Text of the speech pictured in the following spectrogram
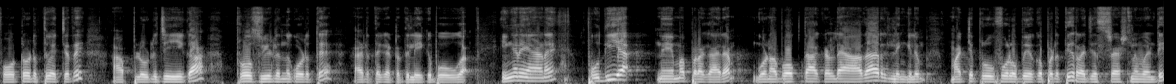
ഫോട്ടോ എടുത്ത് വെച്ചത് അപ്ലോഡ് ചെയ്യുക പ്രൊസീഡ് എന്ന് കൊടുത്ത് അടുത്ത ഘട്ടത്തിലേക്ക് പോവുക. ഇങ്ങനെയാണ് പുതിയ നിയമപ്രകാരം ഗുണഭോക്താക്കളുടെ ആധാർ ഇല്ലെങ്കിലും മറ്റ് പ്രൂഫുകൾ ഉപയോഗപ്പെടുത്തി രജിസ്ട്രേഷന് വേണ്ടി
